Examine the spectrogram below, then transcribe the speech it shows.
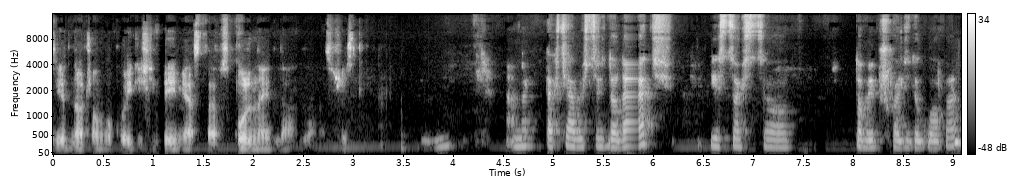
zjednoczą wokół jakiejś idei miasta wspólnej dla, dla nas wszystkich. A Marta, chciałabyś coś dodać? Jest coś, co Tobie przychodzi do głowy?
